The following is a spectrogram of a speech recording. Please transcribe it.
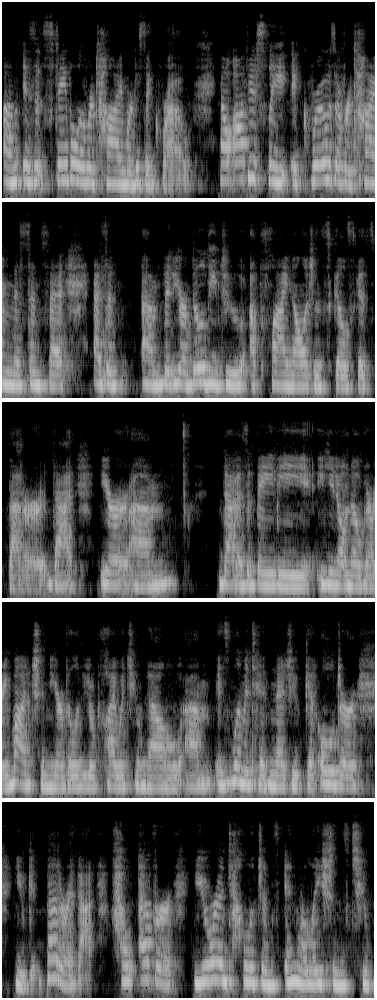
Um, is it stable over time or does it grow? Now, obviously, it grows over time in the sense that as a um, that your ability to apply knowledge and skills gets better, that your um, that as a baby you don't know very much and your ability to apply what you know um, is limited. And as you get older you get better at that. However your intelligence in relations to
